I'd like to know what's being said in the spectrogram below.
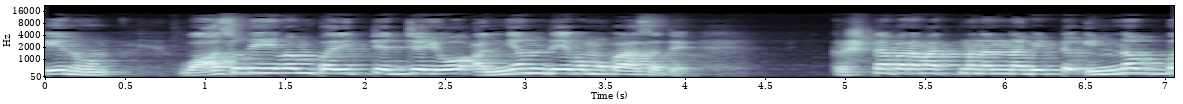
ಏನು? ವಾಸುದೇವಂ ಪರಿತ್ಯಜ್ಯಯೋ ಅನ್ಯಂ ದೇವಂ ಉಪಾಸತೆ. ಕೃಷ್ಣ ಪರಮಾತ್ಮನನ್ನ ಬಿಟ್ಟು ಇನ್ನೊಬ್ಬ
